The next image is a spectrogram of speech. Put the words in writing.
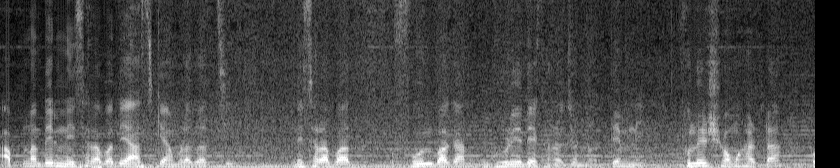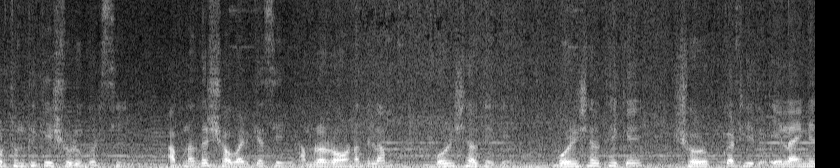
আপনাদের নেছারাবাদে আজকে আমরা যাচ্ছি নেছারাবাদ ফুল বাগান ঘুরিয়ে দেখানোর জন্য। তেমনি ফুলের সমাহারটা প্রথম থেকেই শুরু করছি। আপনাদের সবার কাছেই আমরা রওনা দিলাম বরিশাল থেকে। বরিশাল থেকে স্বরূপকাঠির এই লাইনে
